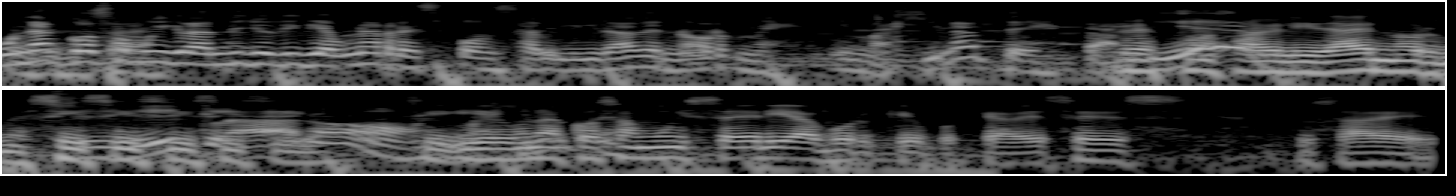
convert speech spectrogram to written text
Una pues, cosa o sea, muy grande, yo diría, una responsabilidad enorme. Imagínate, también. Responsabilidad enorme, sí, sí, Sí, sí, claro, sí. Sí, y es una cosa muy seria porque, porque a veces, tú sabes,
